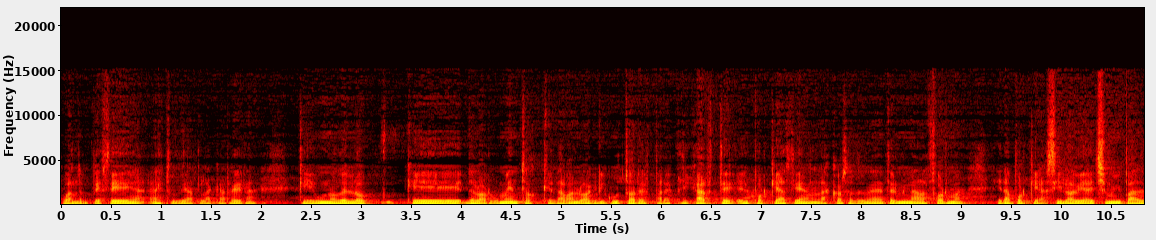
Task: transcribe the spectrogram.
cuando empecé a estudiar la carrera que uno de los, que, de los argumentos que daban los agricultores para explicarte el por qué hacían las cosas de una determinada forma era porque así lo había hecho mi padre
